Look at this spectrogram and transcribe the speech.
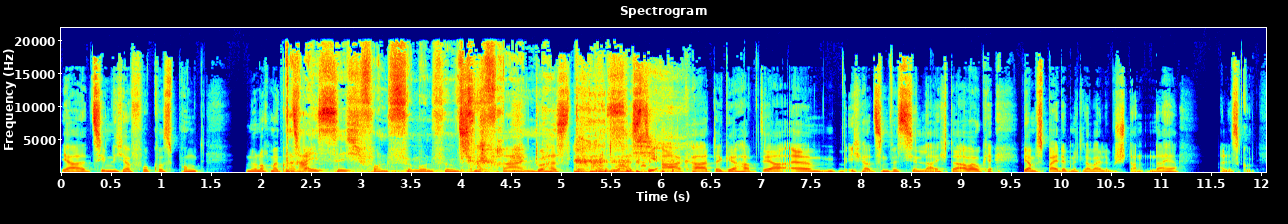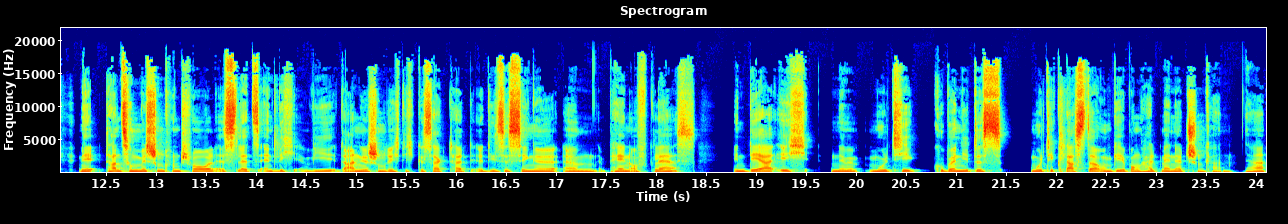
ja, ziemlicher Fokuspunkt. Nur noch mal kurz. 30 von 55 Fragen. Du hast, du hast die A-Karte gehabt, ja. Ähm, ich hatte es ein bisschen leichter, aber okay. Wir haben es beide mittlerweile bestanden, daher alles gut. Nee, Tanzum Mission Control ist letztendlich, wie Daniel schon richtig gesagt hat, äh, diese Single ähm, Pane of Glass, in der ich eine Multi-Kubernetes, Multi-Cluster-Umgebung halt managen kann. Ja.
